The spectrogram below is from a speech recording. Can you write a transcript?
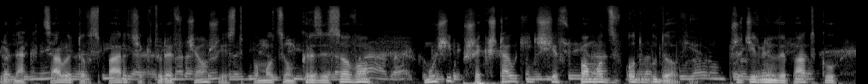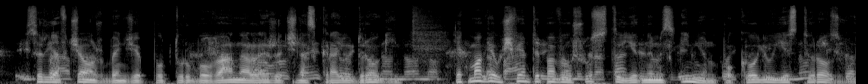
Jednak całe to wsparcie, które wciąż jest pomocą kryzysową, musi przekształcić się w pomoc w odbudowie. W przeciwnym wypadku Syria wciąż będzie poturbowana, leżeć na skraju drogi. Jak mawiał święty Paweł VI, jednym z imion pokoju jest rozwój.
